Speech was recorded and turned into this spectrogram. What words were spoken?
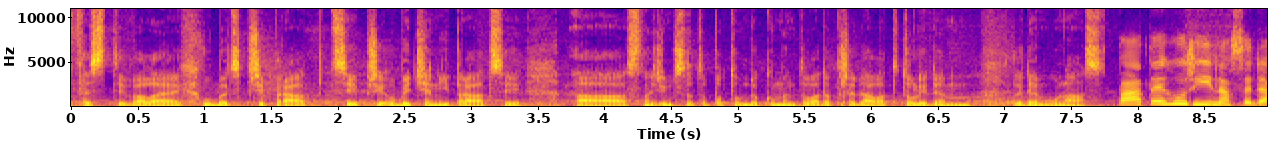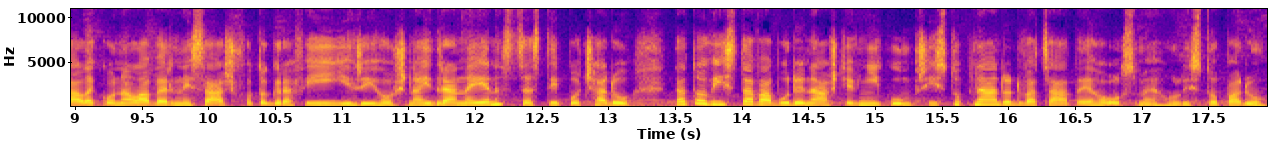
festivalech, vůbec při práci, při obyčejné práci a snažím se to potom dokumentovat a předávat to lidem, lidem u nás. 5. října se dále konala vernisáž fotografií Jiřího Schneidera nejen z cesty po Čadu. Tato výstava bude návštěvníkům přístupná do 28. listopadu.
